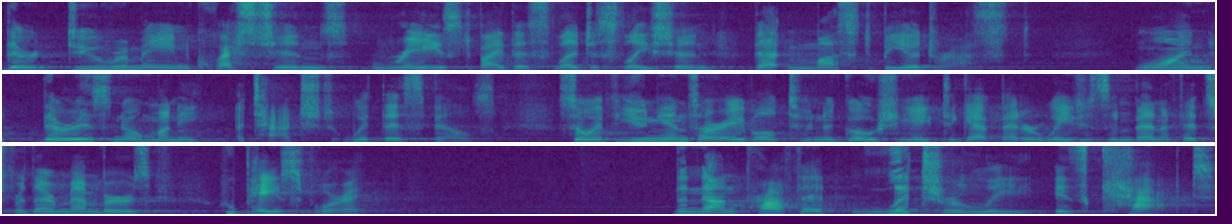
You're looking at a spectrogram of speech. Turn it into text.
there do remain questions raised by this legislation that must be addressed. One, there is no money attached with this bill. So if unions are able to negotiate to get better wages and benefits for their members, who pays for it? The nonprofit literally is capped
